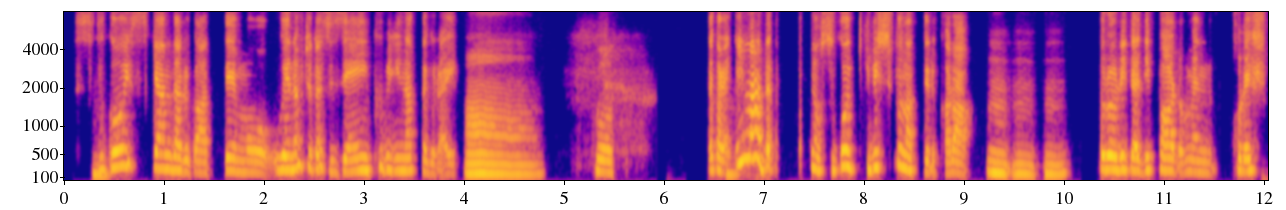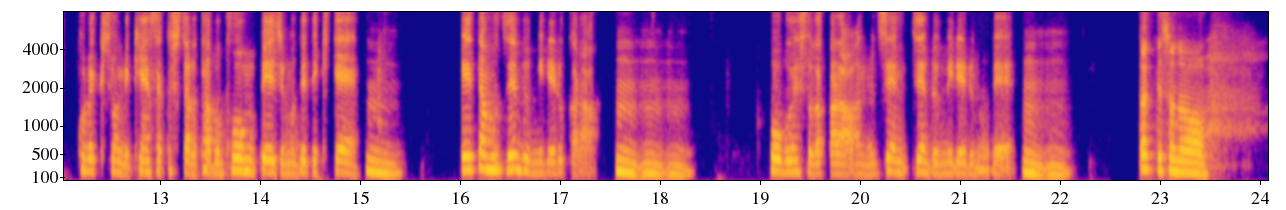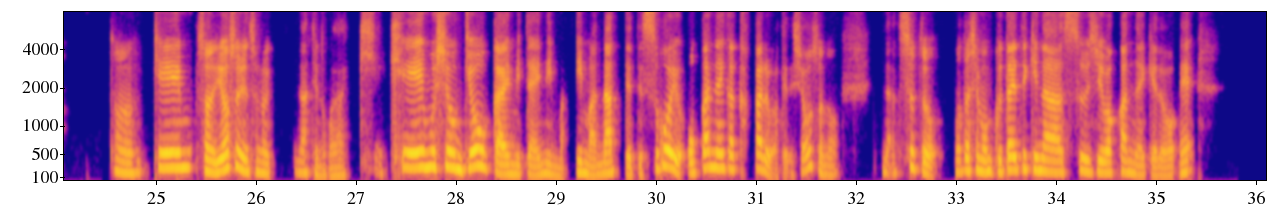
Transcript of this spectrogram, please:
すごいスキャンダルがあって、もう上の人たち全員クビになったぐらい。うん、だから今だのすごい厳しくなってるから、うん、うん、うん、フロリダディパートメントコレコレクションで検索したら多分ホームページも出てきて、うん、データも全部見れるから、うん、うん、公文書だからあの全全部見れるので、うん、うん。だってその、その刑務その要するにその、なんていうのかな、き刑務所業界みたいに今今なってて、すごいお金がかかるわけでしょ？そのなちょっと私も具体的な数字わかんないけど、え、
